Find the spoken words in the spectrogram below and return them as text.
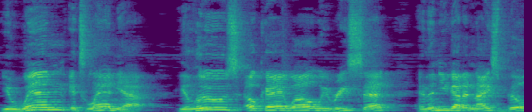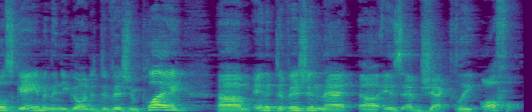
You win, it's lagniappe. You lose, okay, well we reset, and then you got a nice Bills game, and then you go into division play um, in a division that uh, is abjectly awful.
